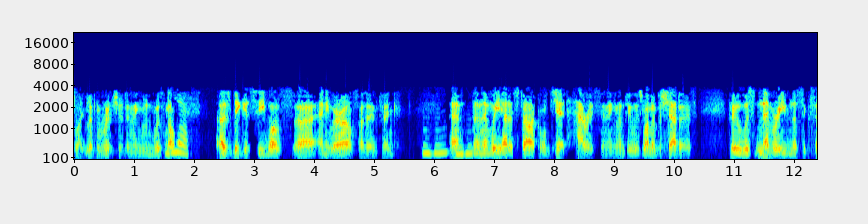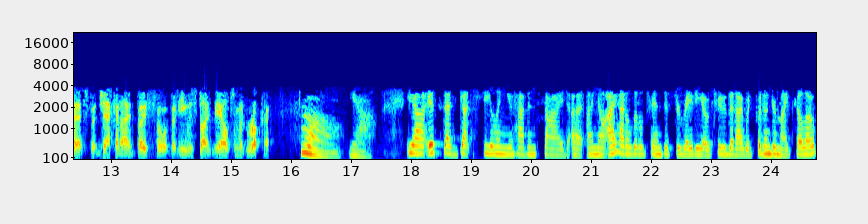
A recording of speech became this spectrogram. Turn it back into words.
Like Little Richard in England was not yes. as big as he was uh, anywhere else. I don't think. hmm And, and then we had a star called Jet Harris in England, who was one of the Shadows, who was never even a success. But Jack and I both thought that he was like the ultimate rocker. Oh, yeah. Yeah, it's that gut feeling you have inside. Uh, I know I had a little transistor radio too that I would put under my pillow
